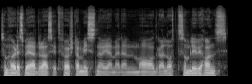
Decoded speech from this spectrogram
som hördes vädra sitt första missnöje med den magra lott som blivit hans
